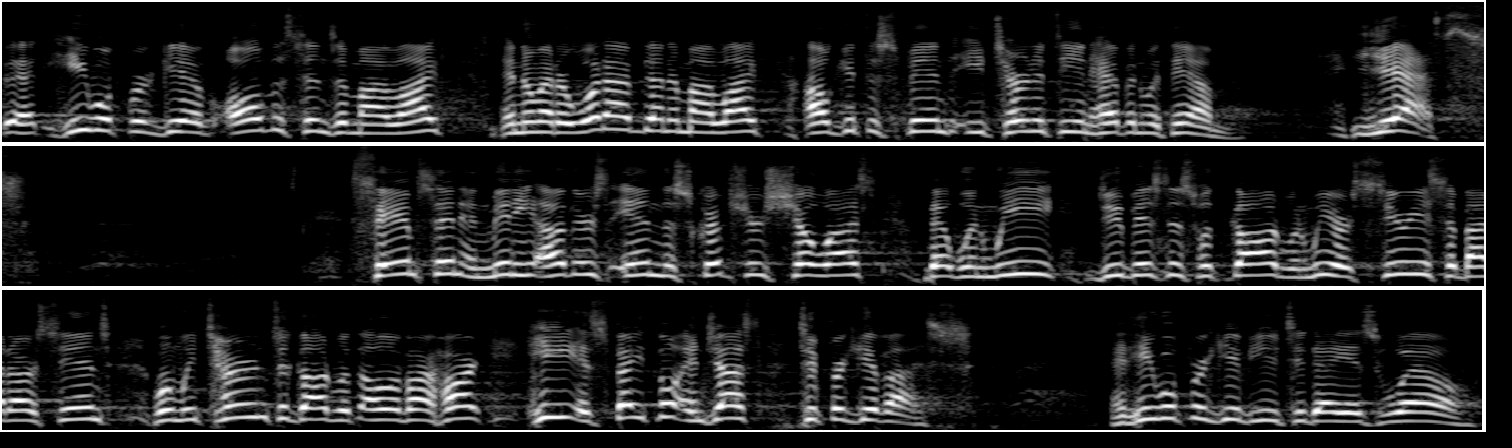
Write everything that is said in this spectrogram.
that he will forgive all the sins of my life, and no matter what I've done in my life, I'll get to spend eternity in heaven with him? Yes. Samson and many others in the scriptures show us that when we do business with God, when we are serious about our sins, when we turn to God with all of our heart, He is faithful and just to forgive us. And He will forgive you today as well.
